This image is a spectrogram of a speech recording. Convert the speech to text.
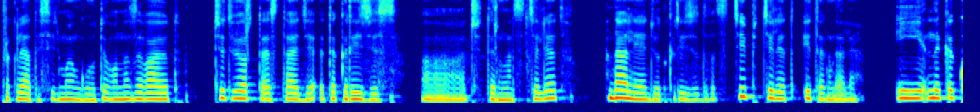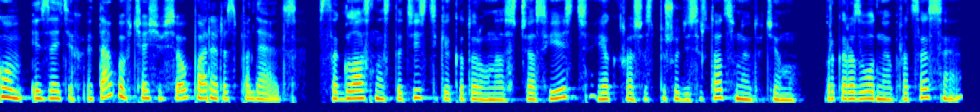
проклятый седьмой год его называют. Четвертая стадия — это кризис 14 а, лет. Далее идет кризис 25 лет и так далее. И на каком из этих этапов чаще всего пары распадаются? Согласно статистике, которая у нас сейчас есть, я как раз сейчас пишу диссертацию на эту тему, бракоразводные процессы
